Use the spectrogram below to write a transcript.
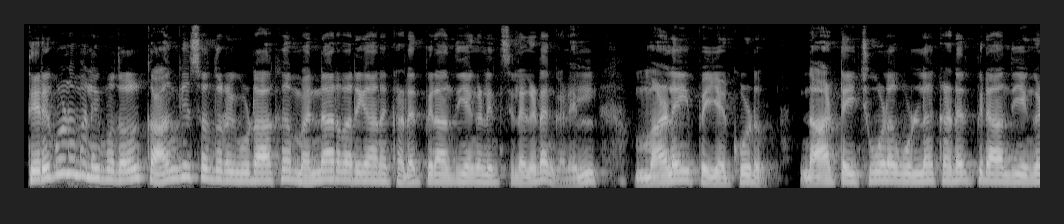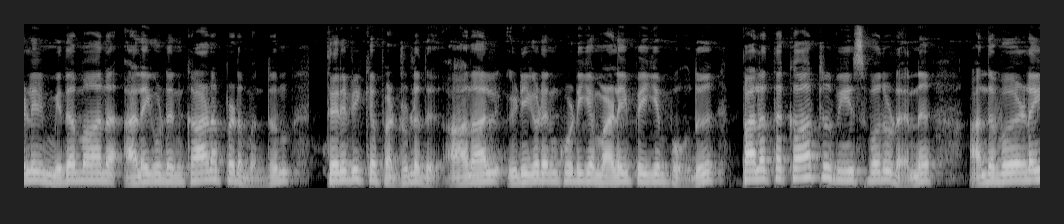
திருகோணமலை முதல் காங்கேசந்துறை ஊடாக மன்னார் வரையான கடற்பிராந்தியங்களின் சில இடங்களில் மழை பெய்யக்கூடும். நாட்டை சூழ உள்ள கடற்பிராந்தியங்களில் மிதமான அலையுடன் காணப்படும் என்றும் தெரிவிக்கப்பட்டுள்ளது. ஆனால் இடியுடன் கூடிய மழை பெய்யும் போது பலத்த காற்று வீசுவதுடன் அந்த வேளை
